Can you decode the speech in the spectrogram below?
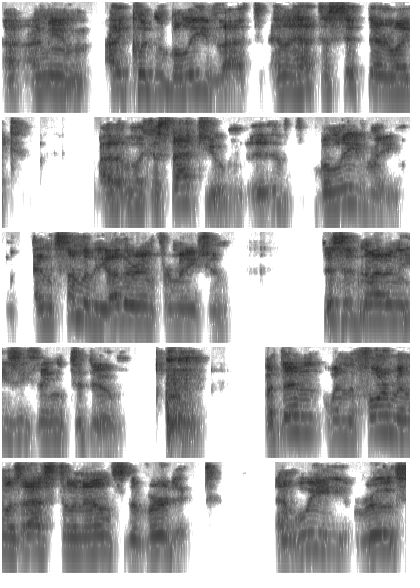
uh, I mean, I couldn't believe that. And I had to sit there like, uh, like a statue, it, believe me. And some of the other information, this is not an easy thing to do. But then, when the foreman was asked to announce the verdict, and we, Ruth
